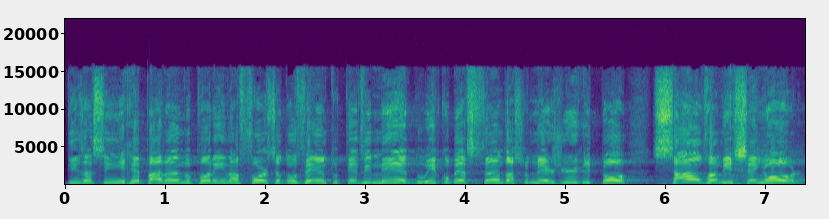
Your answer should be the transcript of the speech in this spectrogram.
Diz assim: reparando, porém, na força do vento, teve medo e, começando a submergir, gritou: Salva-me, Senhor!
